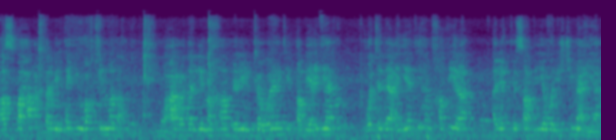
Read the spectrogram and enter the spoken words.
أصبح أكثر من أي وقت مضى معرضا لمخاطر الكوارث الطبيعية وتداعياتها الخطيرة الاقتصادية والاجتماعية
